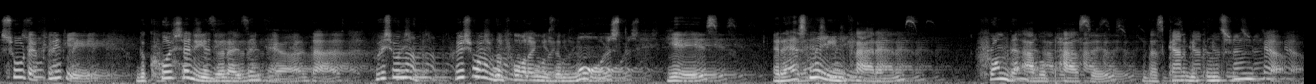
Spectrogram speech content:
So definitely the question is arising here that which one of which one of the following is the most yes rational inference from the above passage that can be concerned here.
